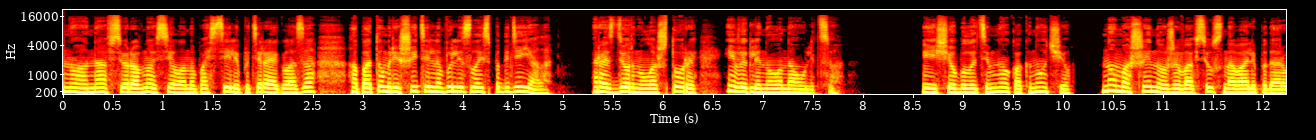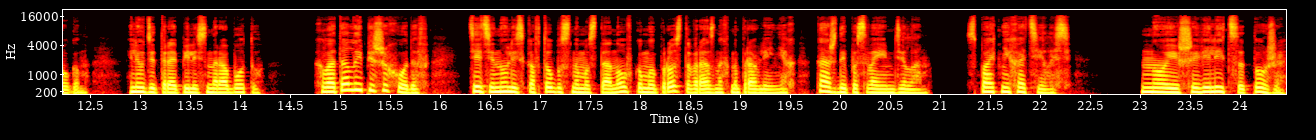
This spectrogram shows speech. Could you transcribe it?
Но она все равно села на постели, потирая глаза, а потом решительно вылезла из-под одеяла, раздернула шторы и выглянула на улицу. Еще было темно, как ночью, но машины уже вовсю сновали по дорогам. Люди торопились на работу. Хватало и пешеходов. Те тянулись к автобусным остановкам и просто в разных направлениях, каждый по своим делам. Спать не хотелось. Но и шевелиться тоже.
